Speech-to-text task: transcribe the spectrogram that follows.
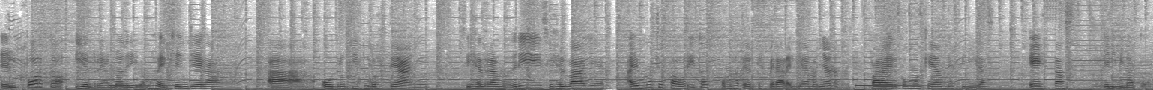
el Porto y el Real Madrid. Vamos a ver quién llega a otro título este año, si es el Real Madrid, si es el Bayern. Hay muchos favoritos, vamos a tener que esperar el día de mañana para ver cómo quedan definidas estas eliminatorias.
